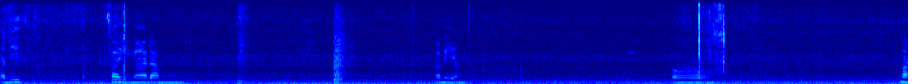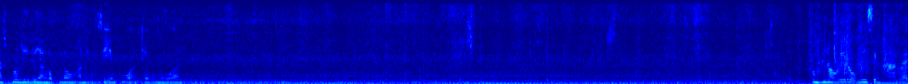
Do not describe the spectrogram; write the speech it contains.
อันนี้ใส่งาดำ อันนี้ยังเอ่อ นาสโพลีหรือยังหรอกพี่น้อง อันนี้สีชมพูอะเจ้าก็รู้ว่าคุณพี่น้องได้โดมีสิงหาด้วย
